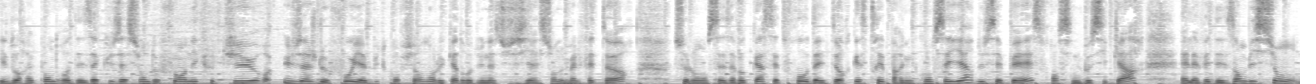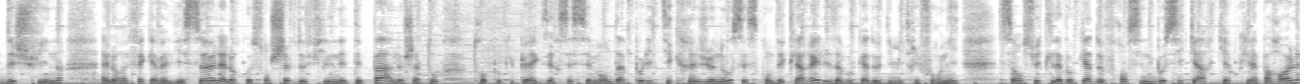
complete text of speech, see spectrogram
Il doit répondre des accusations de faux en écriture, usage de faux et abus de confiance dans le cadre d'une association de malfaiteurs. Selon ses avocats, cette fraude a été orchestrée par une conseillère du CPS, Francine Bossicard. Elle avait des ambitions d'échevine. Elle aurait fait cavalier seul alors que son chef de file il n'était pas à Neuchâteau, trop occupé à exercer ses mandats politiques régionaux, c'est ce qu'ont déclaré les avocats de Dimitri Fourny. C'est ensuite l'avocat de Francine Bossicard qui a pris la parole.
